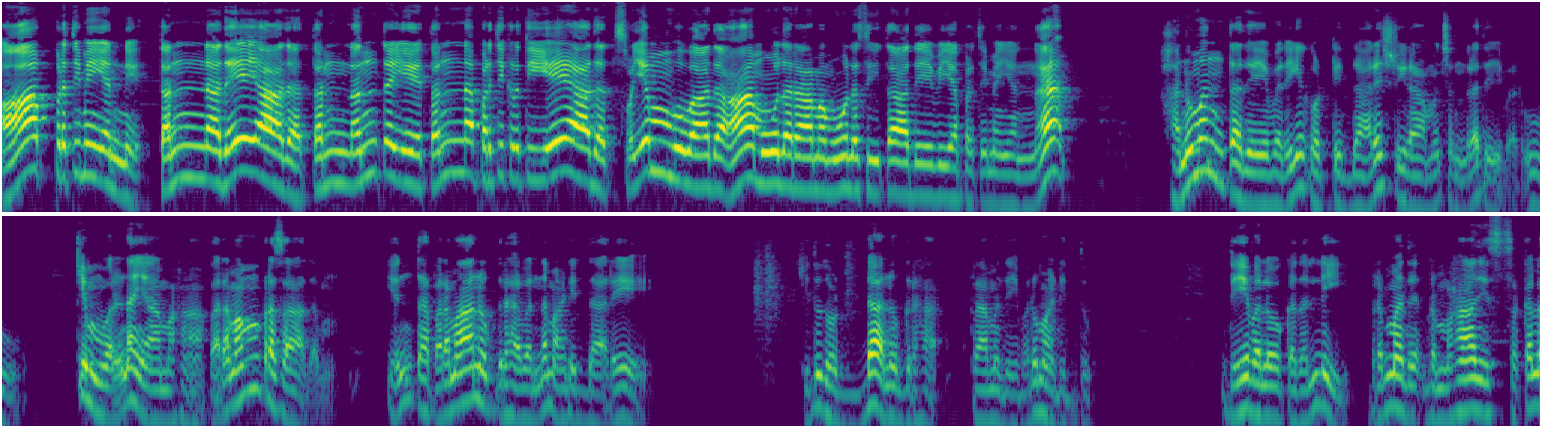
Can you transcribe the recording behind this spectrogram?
ಆ ಪ್ರತಿಮೆಯನ್ನೇ ತನ್ನದೇ ಆದ, ತನ್ನಂತೆಯೇ, ತನ್ನ ಪ್ರತಿಕೃತಿಯೇ ಆದ ಸ್ವಯಂಭುವಾದ ಆ ಮೂಲರಾಮ ಮೂಲ ಸೀತಾದೇವಿಯ ಪ್ರತಿಮೆಯನ್ನ ಹನುಮಂತ ದೇವರಿಗೆ ಕೊಟ್ಟಿದ್ದಾರೆ ಶ್ರೀರಾಮಚಂದ್ರ ದೇವರು. ಕಿಂ ವರ್ಣಯಾಮಹ ಪರಮಂ ಪ್ರಸಾದಂ ಎಂಥ ಪರಮಾನುಗ್ರಹವನ್ನು ಮಾಡಿದ್ದಾರೆ. ಇದು ದೊಡ್ಡ ಅನುಗ್ರಹ ರಾಮದೇವರು ಮಾಡಿದ್ದು. ದೇವಲೋಕದಲ್ಲಿ ಬ್ರಹ್ಮದ, ಬ್ರಹ್ಮಾದಿ ಸಕಲ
